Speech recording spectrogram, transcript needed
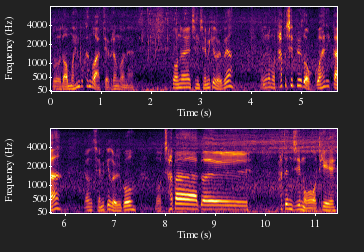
또 너무 행복한 것 같아요. 그런 거는. 오늘 지금 재밌게 놀고요. 오늘은 뭐 타프 칠 필요도 없고 하니까 여기서 재밌게 놀고 뭐 차박을 하든지 뭐 어떻게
